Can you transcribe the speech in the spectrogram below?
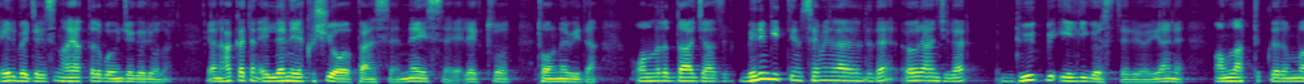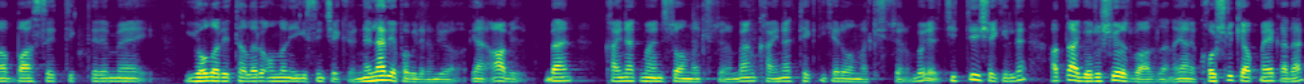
el becerisini hayatları boyunca görüyorlar. Yani hakikaten ellerine yakışıyor o pense, neyse, elektrot, tornavida. Onları daha cazip. Benim gittiğim seminerlerde de öğrenciler büyük bir ilgi gösteriyor. Yani anlattıklarıma, bahsettiklerime, yol haritaları onların ilgisini çekiyor. Neler yapabilirim diyor. Yani abi ben kaynak mühendisi olmak istiyorum. Ben kaynak teknikeri olmak istiyorum. Böyle ciddi şekilde hatta görüşüyoruz bazılarına. Yani koçluk yapmaya kadar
